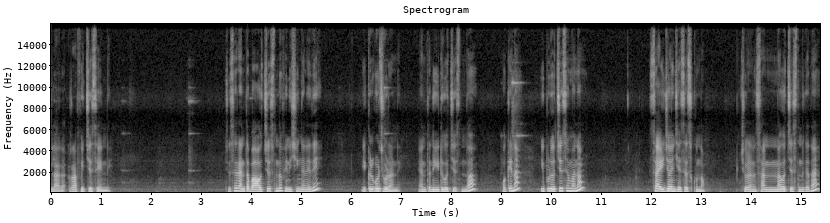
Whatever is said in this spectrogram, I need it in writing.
ఇలాగా రఫ్ ఇచ్చేసేయండి. చూసారా ఎంత బాగా వచ్చేస్తుందో ఫినిషింగ్ అనేది? ఇక్కడ కూడా చూడండి. ఎంత నీట్గా వచ్చేసిందో. ఓకేనా? ఇప్పుడు వచ్చేసి మనం సైడ్ జాయిన్ చేసేసుకుందాం. చూడండి సన్నగా వచ్చేస్తుంది కదా.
